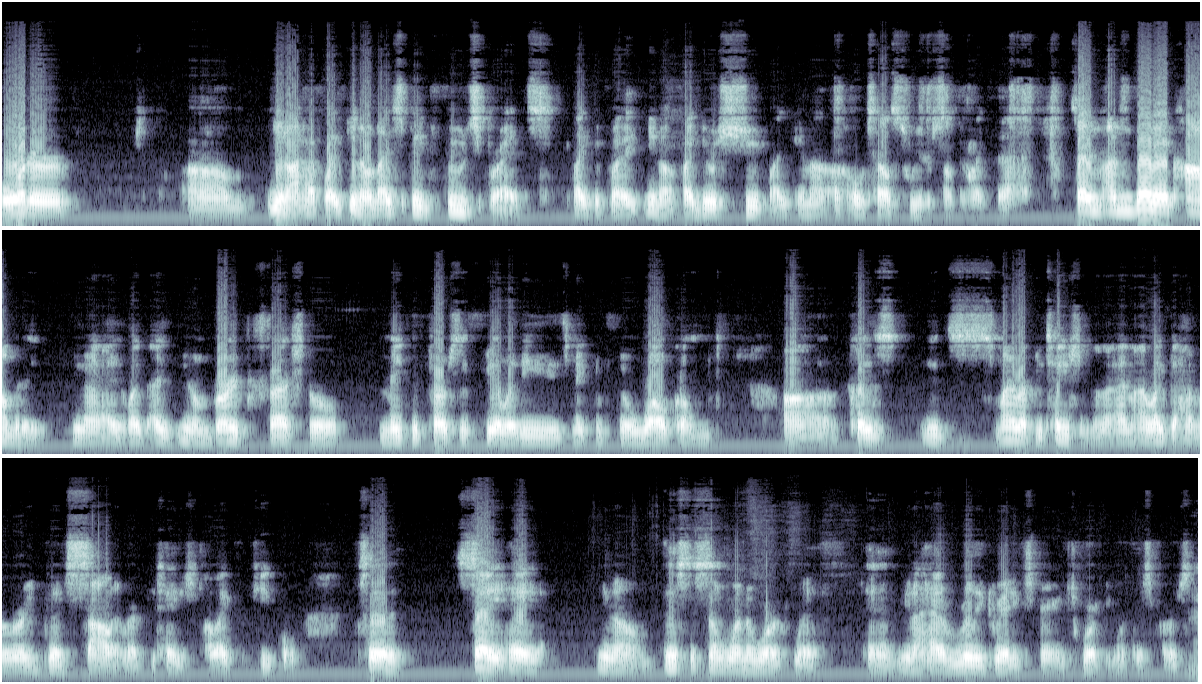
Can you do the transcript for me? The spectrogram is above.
order um, you know, I have like, you know, nice big food spreads. Like if I, you know, if I do a shoot like in a, a hotel suite or something like that. So I'm, I'm very accommodating. You know, I, like, I, you know, I'm very professional, make the person feel at ease, make them feel welcomed. Uh, cause it's my reputation and I like to have a very good, solid reputation. I like people to say, Hey, you know, this is someone to work with. And, you know, I had a really great experience working with this person.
